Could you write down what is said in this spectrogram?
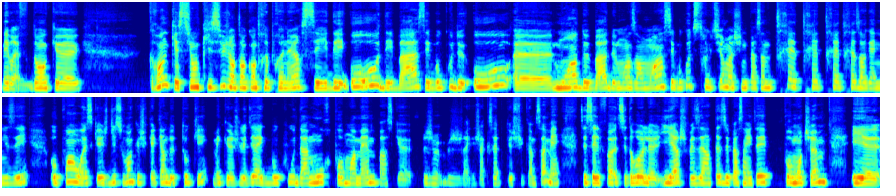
Mais bref, mm. donc, euh, Grande question, qui suis-je en tant qu'entrepreneur? C'est des hauts, des bas, c'est beaucoup de hauts, euh, moins de bas, de moins en moins. C'est beaucoup de structure. Moi, je suis une personne très, très, très, très organisée, au point où est-ce que je dis souvent que je suis quelqu'un de toqué, mais que je le dis avec beaucoup d'amour pour moi-même parce que j'accepte que je suis comme ça. Mais c'est drôle. Hier, je faisais un test de personnalité pour mon chum et euh,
